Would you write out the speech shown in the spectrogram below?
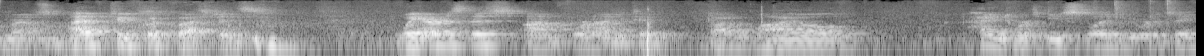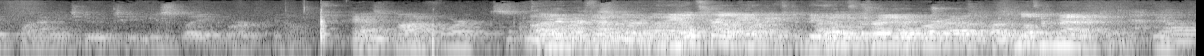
Anybody else? I have two quick questions. Where is this on four ninety-two? About a mile, heading towards East Lake, If we were to take four ninety-two to East Lake, or, you know, Past Montfort? The old trailer park used to be. The old trailer park. Milford Manor. Yeah.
